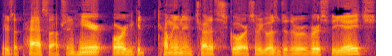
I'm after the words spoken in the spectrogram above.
there's a pass option here, or he could come in and try to score. So he goes into the reverse VH.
